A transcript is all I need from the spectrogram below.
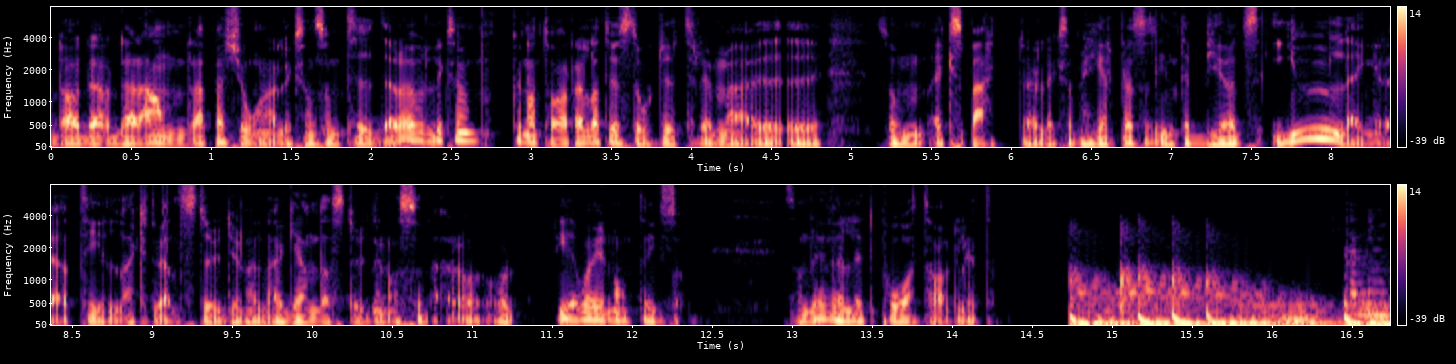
där, där, andra personer liksom som tidigare liksom kunnat ta relativt stort utrymme i, i, som experter liksom helt plötsligt inte bjöds in längre till Aktuellt-studion eller Agenda-studion och sådär. Och, och det var ju någonting som, som blev väldigt påtagligt min.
